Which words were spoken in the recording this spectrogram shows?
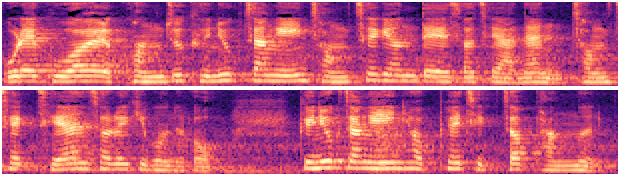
올해 9월 광주 근육장애인 정책연대에서 제안한 정책 제안서를 기본으로 근육장애인 협회 직접 방문,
